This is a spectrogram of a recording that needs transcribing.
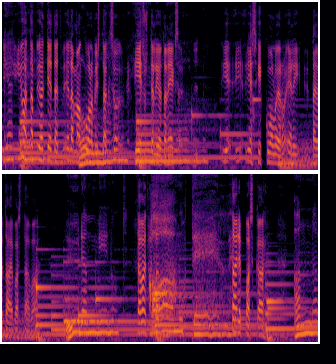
käteen. Juha Tapiohan tietää, että elämä on kuolemista. Se on Jeesustelijoita, niin eikö Jessikin kuollut eli, tai jotain vastaavaa? Pyydä minut aamuteelle. Taidepaskaa. Anna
